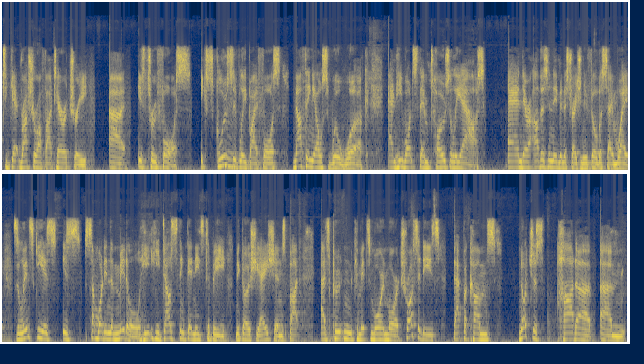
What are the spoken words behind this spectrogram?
to get Russia off our territory uh, is through force exclusively by force. Nothing else will work. And he wants them totally out. And there are others in the administration who feel the same way. Zelensky is is somewhat in the middle. He he does think there needs to be negotiations, but as Putin commits more and more atrocities, that becomes not just harder, um,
